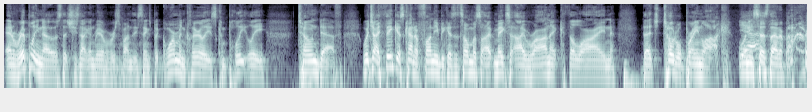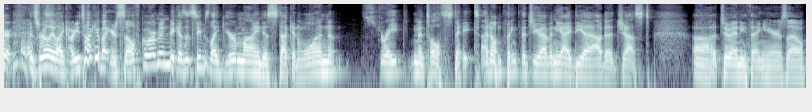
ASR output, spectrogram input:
and Ripley knows that she's not going to be able to respond to these things. But Gorman clearly is completely tone deaf, which I think is kind of funny because it's almost it makes it ironic the line that total brain lock when Yeah. he says that about her. It's really like, are you talking about yourself, Gorman? Because it seems like your mind is stuck in one straight mental state. I don't think that you have any idea how to adjust uh, to anything here. So.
